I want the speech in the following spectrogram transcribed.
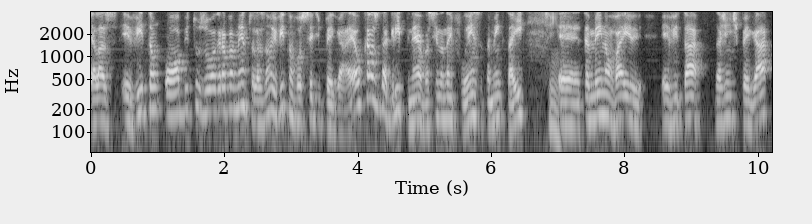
elas evitam óbitos ou agravamento, elas não evitam você de pegar. É o caso da gripe, né? A vacina da influenza também que está aí, é, também não vai evitar da gente pegar,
